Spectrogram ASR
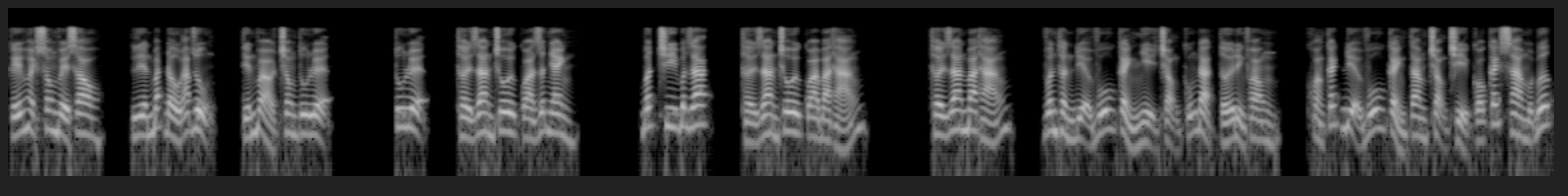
Kế hoạch xong về sau, liền bắt đầu áp dụng, tiến vào trong tu luyện. Tu luyện, thời gian trôi qua rất nhanh. Bất chi bất giác, thời gian trôi qua 3 tháng. Thời gian 3 tháng, vân thần địa vũ cảnh nhị trọng cũng đạt tới đỉnh phong, khoảng cách địa vũ cảnh tam trọng chỉ có cách xa một bước,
